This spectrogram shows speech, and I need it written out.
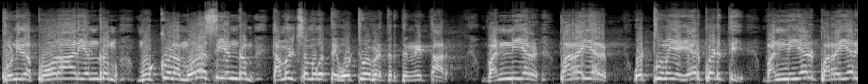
புனித போராளி என்றும் முக்குள முரசு என்றும் தமிழ் சமூகத்தை ஒற்றுமைப்படுத்த நினைத்தார். வன்னியர் பறையர் ஒற்றுமையை ஏற்படுத்தி வன்னியர் பறையர்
